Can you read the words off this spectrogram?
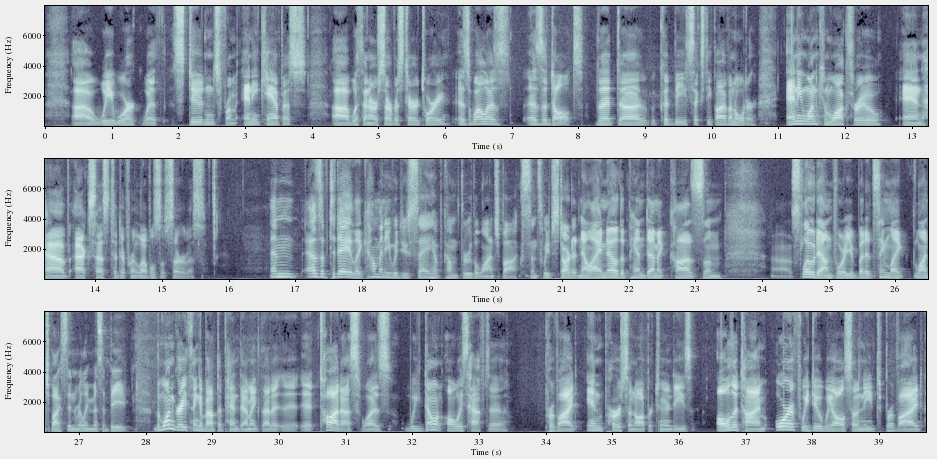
Uh, we work with students from any campus uh, within our service territory, as well as as adults that uh, could be 65 and older. Anyone can walk through and have access to different levels of service. And as of today, like how many would you say have come through the launch box since we've started? Now I know the pandemic caused some uh, slowdown for you, but it seemed like Launchbox didn't really miss a beat. The one great thing about the pandemic that it, it taught us was we don't always have to provide in person opportunities all the time, or if we do, we also need to provide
